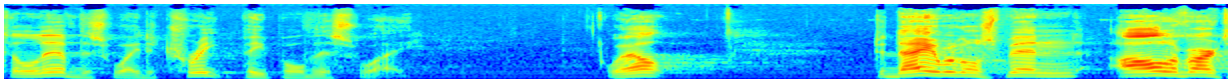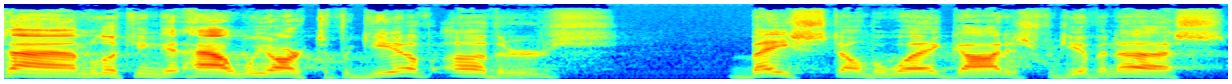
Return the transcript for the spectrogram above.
to live this way, to treat people this way. Well, Today, we're going to spend all of our time looking at how we are to forgive others based on the way God has forgiven us,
